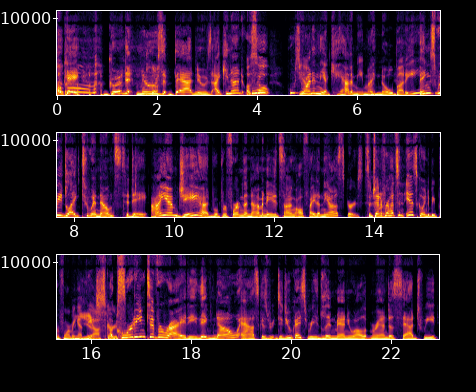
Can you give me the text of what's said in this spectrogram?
Okay, good news, bad news. I cannot. Oh, who- so- who's yeah. running the academy? My nobody. things we'd like to announce today. I am J HUD will perform the nominated song "I'll Fight" on the Oscars. So Jennifer Hudson is going to be performing at Yes. the Oscars. According to Variety, they've now asked. Because did you guys read Lin-Manuel Miranda's sad tweet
